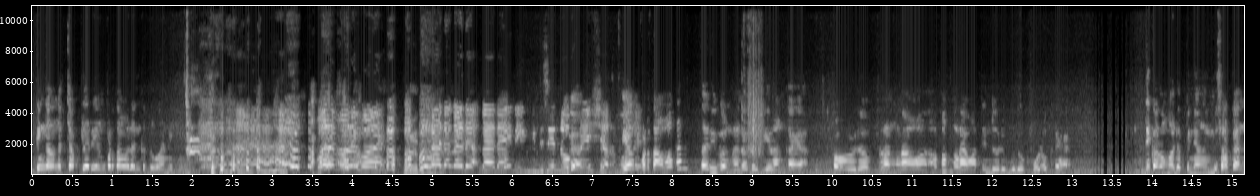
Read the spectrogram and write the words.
tinggal ngecap dari yang pertama dan kedua nih. boleh boleh boleh nggak ada nggak ada nggak ada ini di sini no Nggak. pressure boleh Yang pertama kan tadi Bang Nando udah bilang kayak kalau udah pernah ngelawat apa ngelewatin 2020 kayak ketika lo ngadepin yang misalkan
